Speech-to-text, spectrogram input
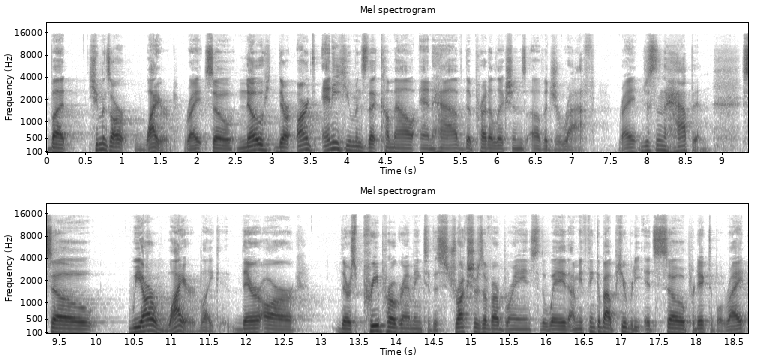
But humans are wired, right? So no, there aren't any humans that come out and have the predilections of a giraffe, right? It just doesn't happen. So we are wired. Like there are there's pre-programming to the structures of our brains to the way i mean think about puberty it's so predictable right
